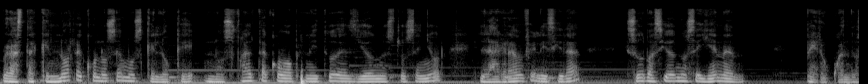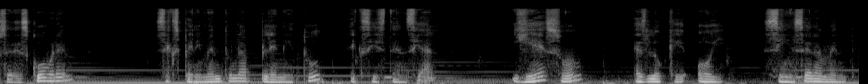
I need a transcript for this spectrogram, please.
Pero hasta que no reconocemos que lo que nos falta como plenitud es Dios nuestro Señor, la gran felicidad, esos vacíos no se llenan. Pero cuando se descubren, se experimenta una plenitud existencial. Y eso es lo que hoy, sinceramente,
